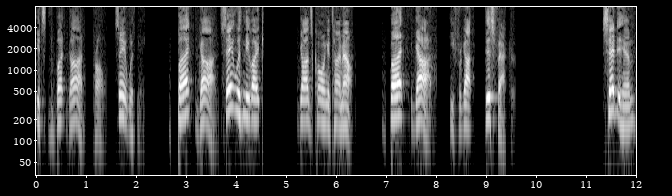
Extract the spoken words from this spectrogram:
It's the but God problem. Say it with me. But God. Say it with me like God's calling a timeout. But God. He forgot this factor. Said to him,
